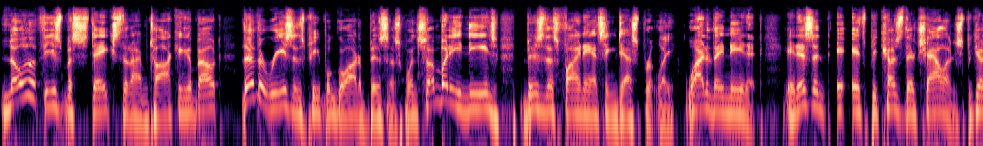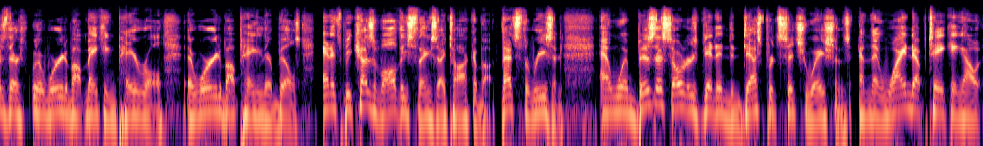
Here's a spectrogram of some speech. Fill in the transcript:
Know that these mistakes that I'm talking about, they're the reasons people go out of business. When somebody needs business financing desperately, why do they need it? It isn't, it's because they're challenged, because they're, they're worried about making payroll. They're worried about paying their bills. And it's because of all these things I talk about. That's the reason. And when business owners get into desperate situations and they wind up taking out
